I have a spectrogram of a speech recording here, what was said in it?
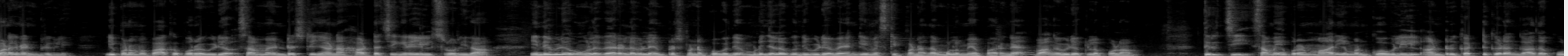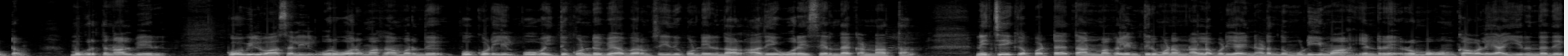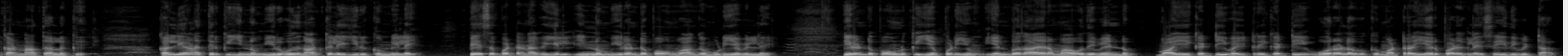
வணக்கம் நண்பர்களே. இப்போ நம்ம பார்க்க போகிற வீடியோ செம்ம இன்ட்ரெஸ்டிங்கான ஹார்ட் டச்சிங் ரியல் ஸ்டோரி தான். இந்த வீடியோ உங்களை வேறு லெவலில் இம்ப்ரெஸ் பண்ண போகுது. முடிஞ்ச அளவுக்கு இந்த வீடியோவை எங்கேயுமே ஸ்கிப் பண்ணாதான் முழுமையாக பாருங்கள் வாங்க வீடியோக்குள்ளே போகலாம் திருச்சி சமயபுரம் மாரியம்மன் கோவிலில் அன்று கட்டுக்கடங்காத கூட்டம். முகூர்த்த நாள் வேறு. கோவில் வாசலில் ஒரு ஓரமாக அமர்ந்து பூக்கொடியில் பூ வைத்துக்கொண்டு வியாபாரம் செய்து கொண்டிருந்தால் அதே ஊரை சேர்ந்த கண்ணாத்தாள். நிச்சயிக்கப்பட்ட தான் மகளின் திருமணம் நல்லபடியாய் நடந்து முடியுமா என்று ரொம்பவும் கவலையாய் இருந்தது கண்ணாத்தாளுக்கு கல்யாணத்திற்கு இன்னும் இருபது நாட்களே இருக்கும் நிலை. பேசப்பட்ட நகையில் இன்னும் இரண்டு பவுன் வாங்க முடியவில்லை. இரண்டு பவுனுக்கு எப்படியும் எண்பதாயிரமாவது வேண்டும். வாயை கட்டி வயிற்றை கட்டி ஓரளவுக்கு மற்ற ஏற்பாடுகளை செய்துவிட்டாள்.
